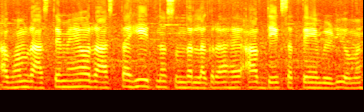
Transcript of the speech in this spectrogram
अब हम रास्ते में हैं और रास्ता ही इतना सुंदर लग रहा है। आप देख सकते हैं वीडियो में।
